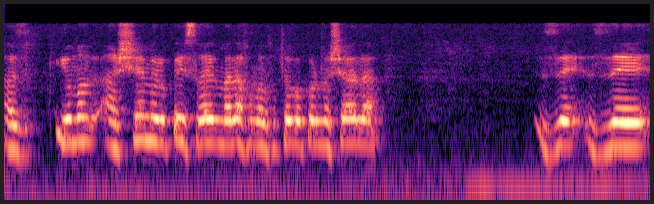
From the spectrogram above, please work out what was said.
אז יאמר השם אלוקי ישראל מלאך ומלכותו בכל משלה. זה, זה,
